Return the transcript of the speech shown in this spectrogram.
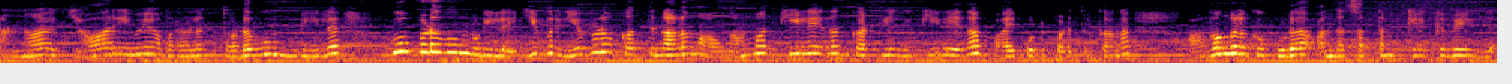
ஆனா யாரையுமே அவரால் தொடவும் முடியல கூப்பிடவும் முடியல. இவர் எவ்வளவு கத்துனாலும் அவங்க அம்மா கீழே தான் கட்டிலுக்கு கீழே தான் பாய் போட்டு படுத்திருக்காங்க. அவங்களுக்கு கூட அந்த சத்தம் கேட்கவே இல்லை.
